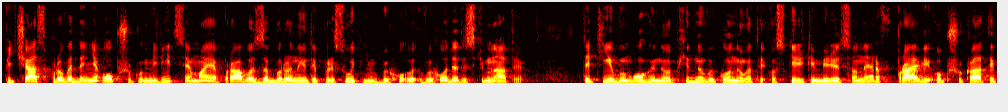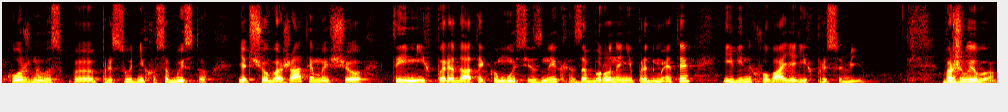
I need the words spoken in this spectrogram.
Під час проведення обшуку міліція має право заборонити присутнім вихо- виходити з кімнати. Такі вимоги необхідно виконувати, оскільки міліціонер вправі обшукати кожного з е, присутніх особисто, якщо вважатиме, що ти міг передати комусь із них заборонені предмети, і він ховає їх при собі. Важливо,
